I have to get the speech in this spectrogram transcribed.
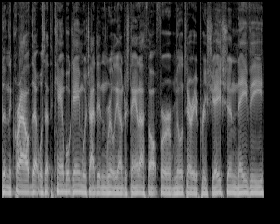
than the crowd that was at the Campbell game, which I didn't really understand. I thought for military appreciation, Navy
